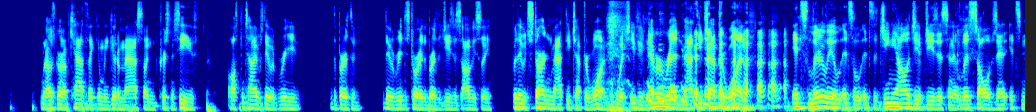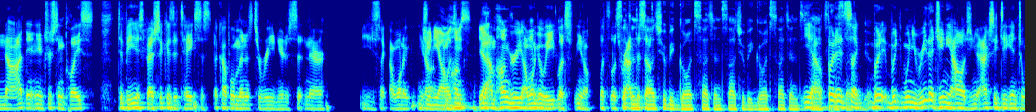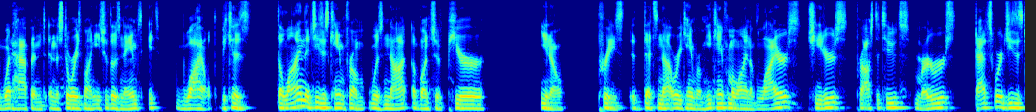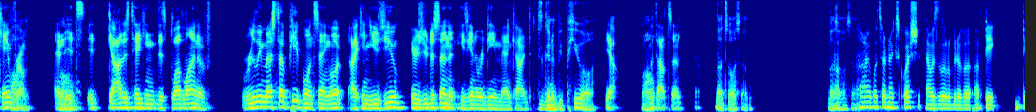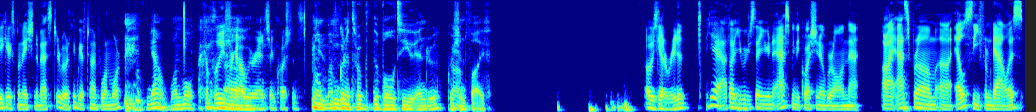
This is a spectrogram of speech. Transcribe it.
when I was growing up Catholic, and we go to mass on Christmas Eve, oftentimes they would read the birth of they would read the story of the birth of Jesus, obviously, but they would start in Matthew chapter one. Which, if you've never read Matthew chapter one, it's literally a, it's a, it's the genealogy of Jesus, and it lists all of his. It's not an interesting place to be, especially because it takes us a couple of minutes to read, and you're just sitting there. You just like I want to you know, I'm hung- Genealogies, yeah. yeah. I'm hungry. I want to go eat. Let's you know let's let's Such wrap and this up. such will be God, such and such will be God, such and Yeah, such. but and it's such, like, yeah. but but when you read that genealogy and you actually dig into what happened and the stories behind each of those names, it's wild because the line that Jesus came from was not a bunch of pure, you know, priests. That's not where he came from. He came from a line of liars, cheaters, prostitutes, murderers. That's where Jesus came Wow. from, and Wow. it's it. God is taking this bloodline of really messed up people and saying, "Look, I can use you. Here's your descendant. He's going to redeem mankind He's gonna be pure. Yeah. Wow. without sin." Yeah. That's awesome. That's Oh, awesome. All right, what's our next question? That was a little bit of a, a big, big explanation of Esther, but I think we have time for one more. Yeah, one more. I completely forgot we Um, were answering questions. Um, I'm gonna throw the ball to you, Andrew. Question five. Oh, he's got to read it. Yeah, I thought you were saying you're going to ask me the question overall on that. I asked from uh, Elsie from Dallas.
